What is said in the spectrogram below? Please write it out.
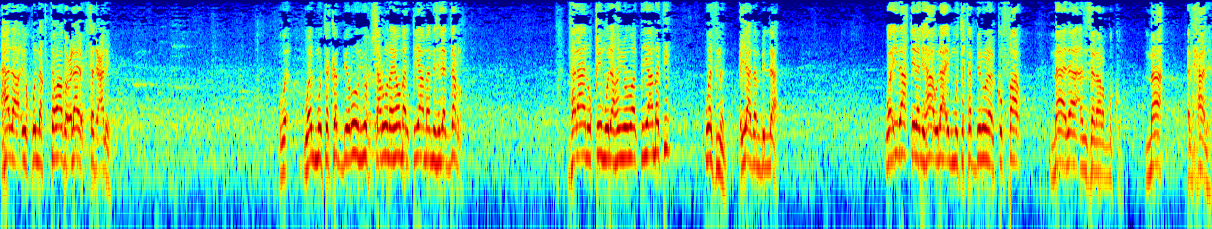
هذا يقول لك التواضع لا يحسد عليه. والمتكبرون يحشرون يوم القيامة مثل الذر. فلا نقيم لهم يوم القيامة وزنا عياذا بالله. وإذا قيل لهؤلاء المتكبرون الكفار ما لا أنزل ربكم ما الحالة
